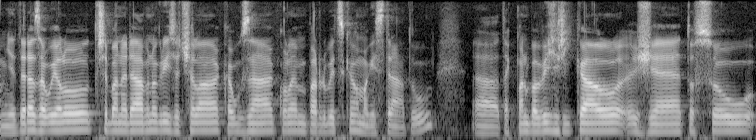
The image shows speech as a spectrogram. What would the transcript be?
Mě teda zaujalo třeba nedávno, když začala kauza kolem pardubického magistrátu, tak pan Babiš říkal, že to jsou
